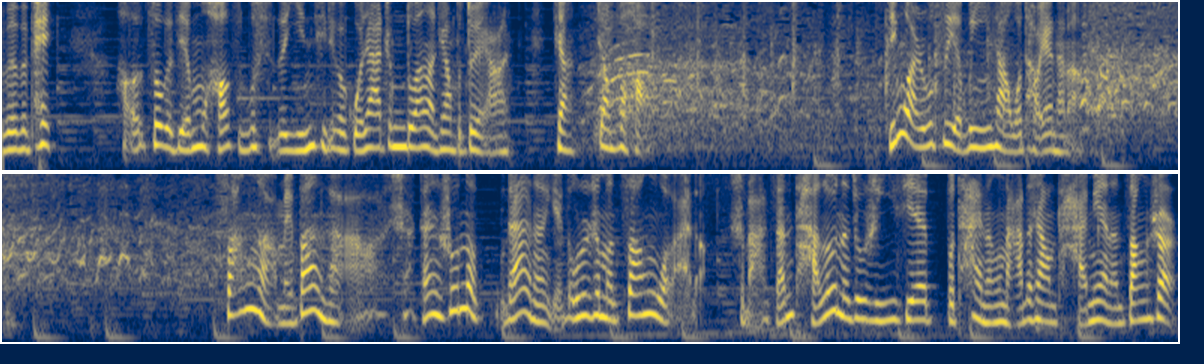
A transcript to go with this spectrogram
不不呸，好做个节目好死不死的引起这个国家争端了，这样不对啊，这样这样不好。尽管如此，也不影响我讨厌他们。脏啊，没办法啊，是，但是说那古代呢，也都是这么脏过来的，是吧？咱谈论的就是一些不太能拿得上台面的脏事儿。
